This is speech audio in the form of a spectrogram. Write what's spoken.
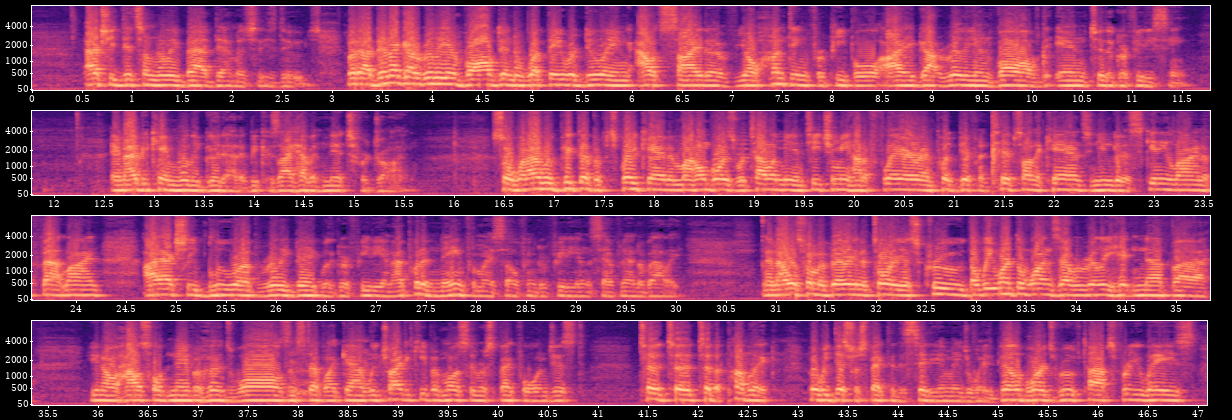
actually did some really bad damage to these dudes. But uh, then I got really involved into what they were doing outside of, you know, hunting for people. I got really involved into the graffiti scene, and I became really good at it because I have a niche for drawing. So when I would pick up a spray can and my homeboys were telling me and teaching me how to flare and put different tips on the cans and you can get a skinny line, a fat line, I actually blew up really big with graffiti and I put a name for myself in graffiti in the San Fernando Valley. And I was from a very notorious crew, but we weren't the ones that were really hitting up, uh, you know, household neighborhoods, walls and stuff like that. We tried to keep it mostly respectful and just to, to, to the public, but we disrespected the city in major ways. Billboards, rooftops, freeways.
